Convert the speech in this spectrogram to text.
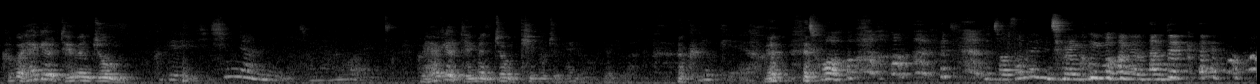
그거 해결되면 좀, 그게 10년 전에 한 거예요. 그 해결되면 좀 기부 좀 해요. 여기 와서. 그렇게 해요. 네? 저, 저 선생님처럼 공부하면 안 될까요?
